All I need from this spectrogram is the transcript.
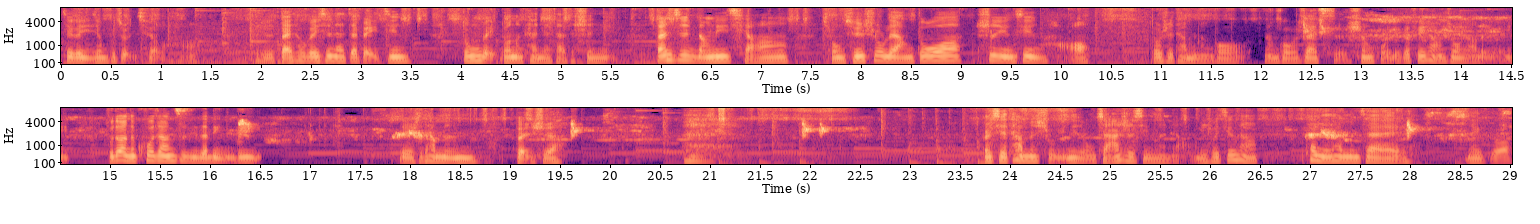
这个已经不准确了啊。就是白头杯现在在北京、东北都能看见它的身影，繁殖能力强，种群数量多，适应性好，都是它们能够能够在此生活的一个非常重要的原因。不断的扩张自己的领地，这也是他们本事啊。唉，而且它们属于那种杂食性的鸟，你会经常看见它们在那个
